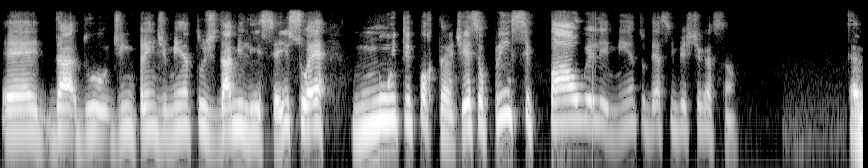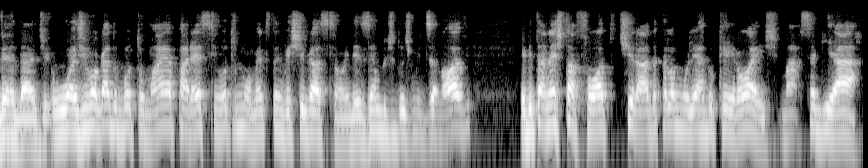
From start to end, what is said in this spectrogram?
é, da, do, de empreendimentos da milícia. Isso é muito importante. Esse é o principal elemento dessa investigação. É verdade. O advogado Botomai aparece em outro momento da investigação. Em dezembro de 2019, ele está nesta foto tirada pela mulher do Queiroz, Márcia Guiar,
